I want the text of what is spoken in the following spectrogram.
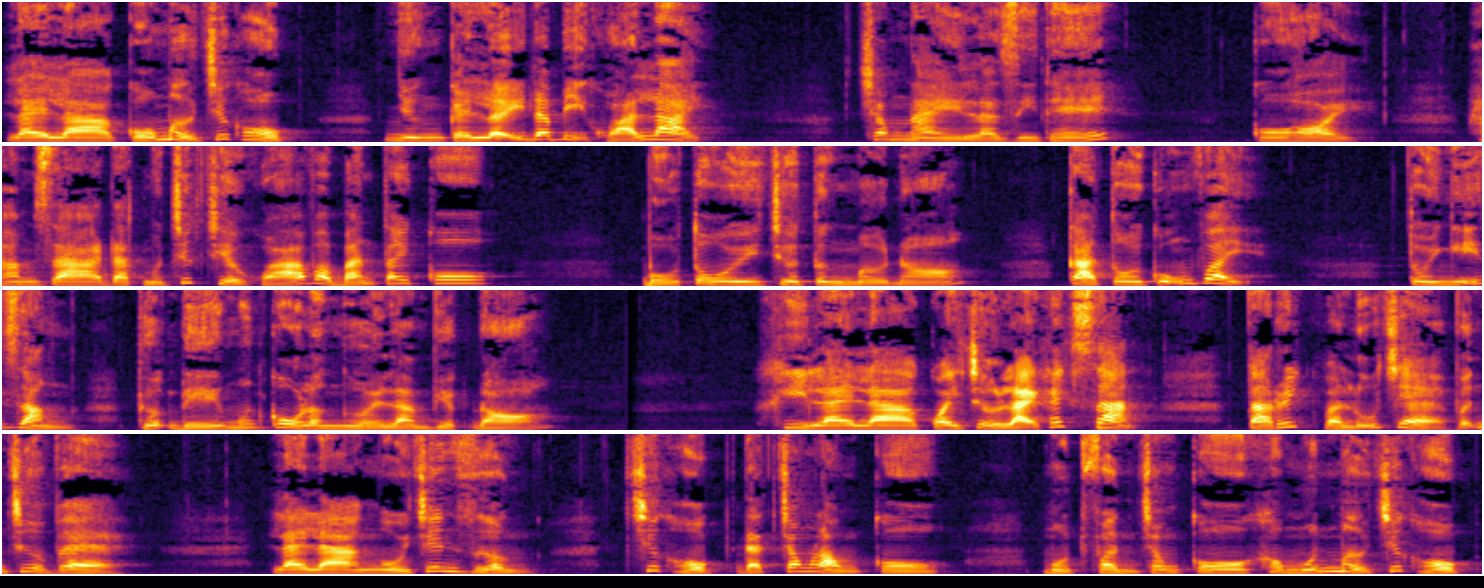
Lại là cố mở chiếc hộp, nhưng cái lẫy đã bị khóa lại. Trong này là gì thế? Cô hỏi. Hamza đặt một chiếc chìa khóa vào bàn tay cô. Bố tôi chưa từng mở nó. Cả tôi cũng vậy. Tôi nghĩ rằng Thượng Đế muốn cô là người làm việc đó. Khi Laila quay trở lại khách sạn, Tarik và lũ trẻ vẫn chưa về. Laila ngồi trên giường, Chiếc hộp đặt trong lòng cô. Một phần trong cô không muốn mở chiếc hộp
